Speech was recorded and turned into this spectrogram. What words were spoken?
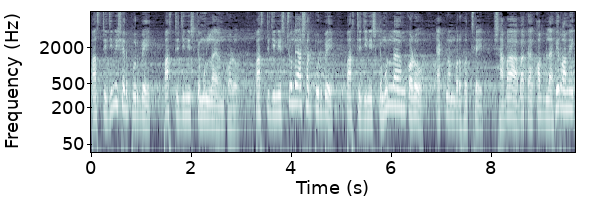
পাঁচটি জিনিসের পূর্বে পাঁচটি জিনিসকে মূল্যায়ন করো। পাঁচটি জিনিস চলে আসার পূর্বে পাঁচটি জিনিসকে মূল্যায়ন করো। এক নম্বর হচ্ছে সাবা বাকা কবলা হিরামিক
